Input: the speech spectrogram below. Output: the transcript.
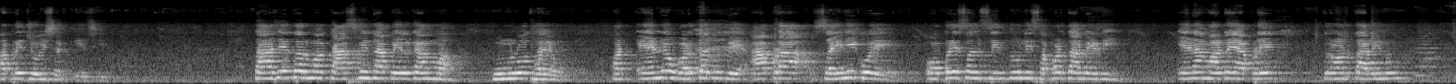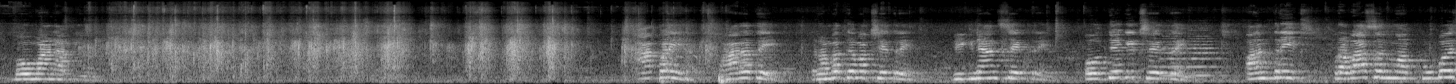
આપણે જોઈ શકીએ છીએ. તાજેતરમાં કાશ્મીરના પહેલગામમાં હુમલો થયો. અને એનો વળતર રૂપે આપણા સૈનિકોએ ઓપરેશન સિંધુની સફળતા મેળવી. એના માટે આપણે ત્રણ તાલીનું બહુમાન આપ્યું. આપણે ભારતે રમતગમત ક્ષેત્રે, વિજ્ઞાન ક્ષેત્રે, ઔદ્યોગિક ક્ષેત્રે, અંતરિક્ષ પ્રવાસનમાં ખૂબ જ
